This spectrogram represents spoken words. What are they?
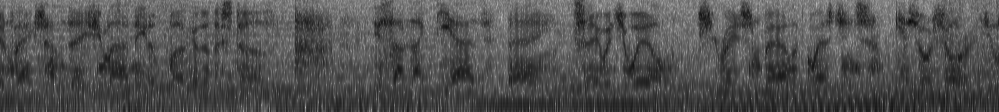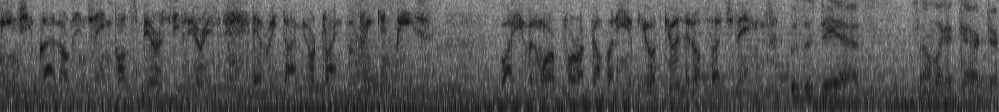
In fact, some days you might need a bucket of the stuff. You sound like Diaz. Hey, say what you will. She raised some valid questions. Yeah, sure, sure. You mean she blathered insane conspiracy theories every time you're trying to drink in peace? Why even work for a company if you accuse it of such things? Who's this Diaz? Sounds like a character.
